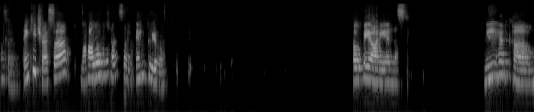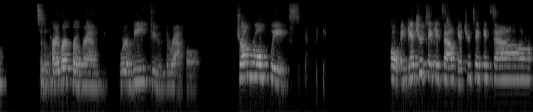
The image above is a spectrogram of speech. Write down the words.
Awesome. Thank you, Tressa. Mahalo, Tressa. Thank you. Okay, audience. We have come to the part of our program where we do the raffle. Drum roll, please. Oh, and get your tickets out, get your tickets out.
